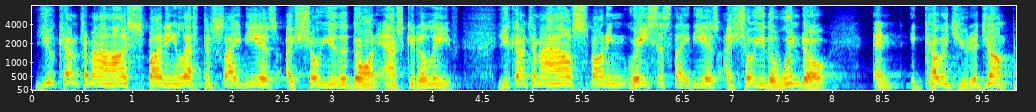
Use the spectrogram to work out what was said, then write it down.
You come to my house spouting leftist ideas, I show you the door and ask you to leave. You come to my house spouting racist ideas, I show you the window and encourage you to jump.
